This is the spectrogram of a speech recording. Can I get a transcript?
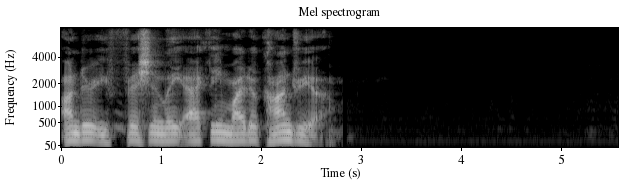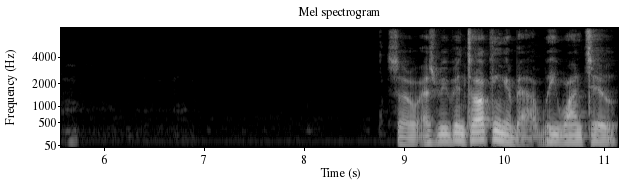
under efficiently acting mitochondria. So, as we've been talking about, we want to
